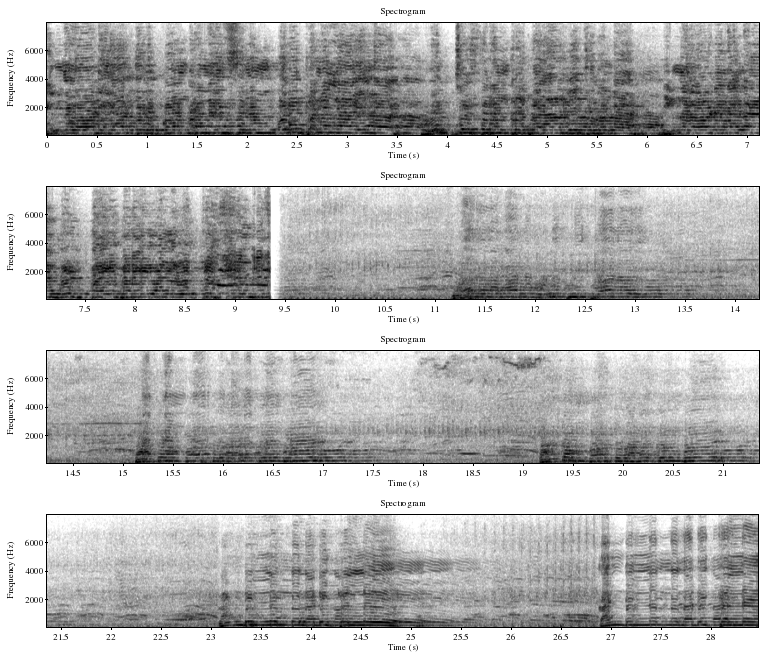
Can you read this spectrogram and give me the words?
നിങ്ങളോട് യാതൊരു കോംപ്രമൈസിനും ഒരുക്കമല്ല എന്ന് ഉച്ചസ്ഥലം പ്രഖ്യാപിച്ചുകൊണ്ട് നിങ്ങളോട് ഞങ്ങൾ ഗുഡ് ബൈ പറയുവാൻ ഉച്ചസ്ഥലം കേരളമാണ് ഒടുക്കിക്കാനായി തക്കം പാർത്ത് നടക്കുമ്പോൾ തക്കം പാർത്ത് നടക്കുമ്പോൾ കണ്ടില്ലെന്ന് നടിക്കല്ലേ? കണ്ടില്ലെന്ന് നടിക്കല്ലേ?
